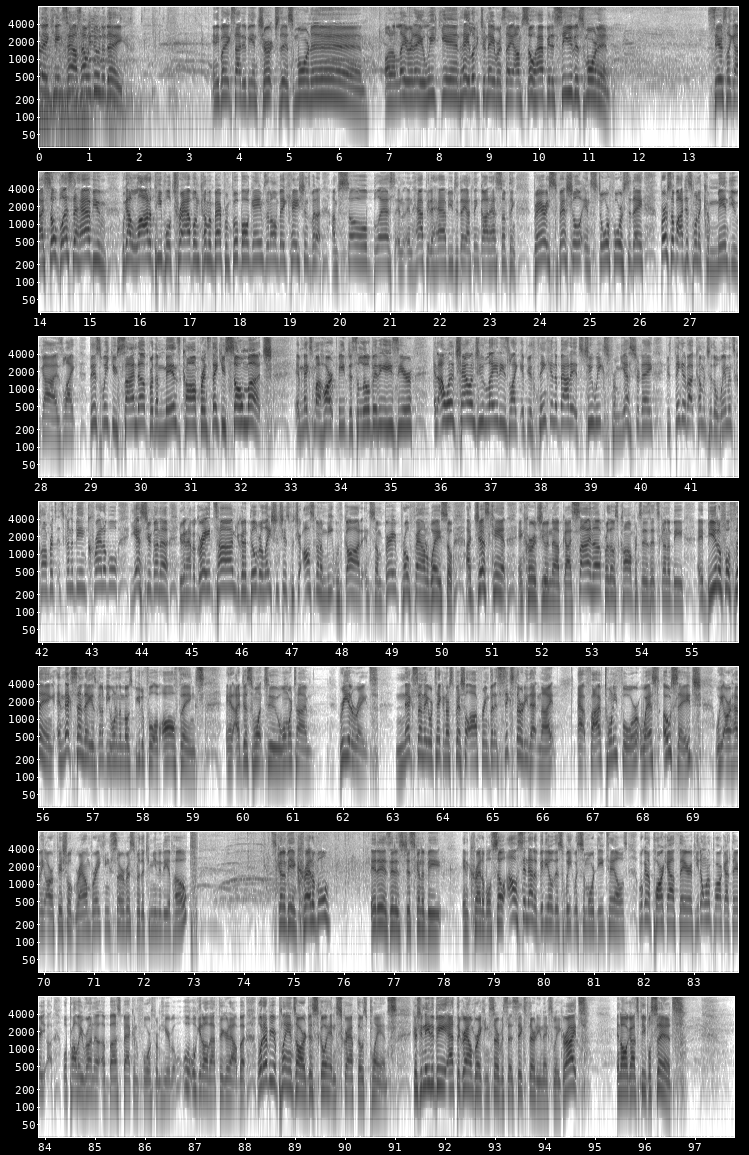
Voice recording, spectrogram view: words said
morning, King's House. How we doing today? Anybody excited to be in church this morning on a Labor Day weekend? Hey, look at your neighbor and say, I'm so happy to see you this morning. Seriously, guys, so blessed to have you. We got a lot of people traveling, coming back from football games and on vacations, but uh, I'm so blessed and, and happy to have you today. I think God has something very special in store for us today. First of all, I just want to commend you guys. Like this week, you signed up for the men's conference. Thank you so much. It makes my heart beat just a little bit easier. And I want to challenge you, ladies, like if you're thinking about it, it's two weeks from yesterday. If you're thinking about coming to the women's conference, it's going to be incredible. Yes, you're gonna you're gonna have a great time. You're gonna build relationships, but you're also gonna meet with God in some very profound ways. So I just can't encourage you enough, guys. Sign up for those conferences. It's gonna be a beautiful thing. And next Sunday is gonna be one of the most beautiful of all things. And I just want to one more time reiterate Next Sunday, we're taking our special offering, but at 6:30 that night, at 524 West Osage, we are having our official groundbreaking service for the community of hope. It's gonna be incredible. It is. It is just gonna be incredible. So I'll send out a video this week with some more details. We're going to park out there. If you don't want to park out there, we'll probably run a, a bus back and forth from here, but we'll, we'll, get all that figured out. But whatever your plans are, just go ahead and scrap those plans because you need to be at the groundbreaking service at 6:30 next week, right? And all God's people said.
